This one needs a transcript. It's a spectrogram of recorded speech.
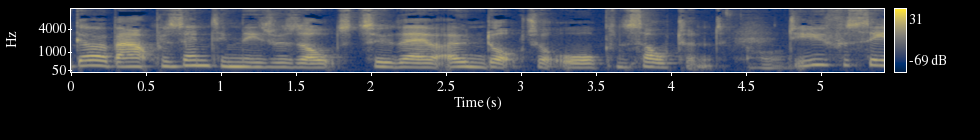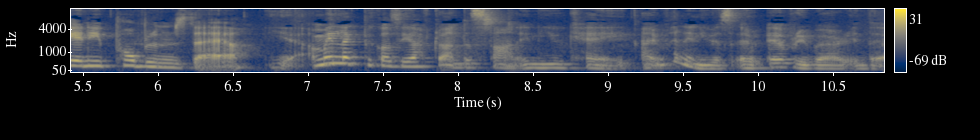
go about presenting these results to their own doctor or consultant? Oh. Do you foresee any problems there? Yeah, I mean, like because you have to understand in UK, I even in US, everywhere in the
